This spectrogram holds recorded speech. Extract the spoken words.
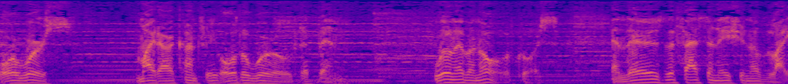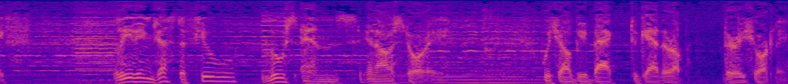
or worse might our country or the world have been? We'll never know, of course. And there's the fascination of life, leaving just a few loose ends in our story, which I'll be back to gather up very shortly.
